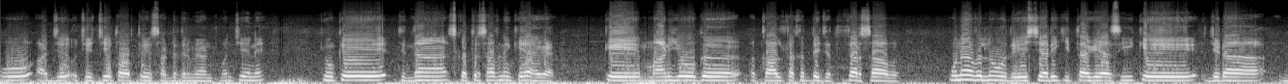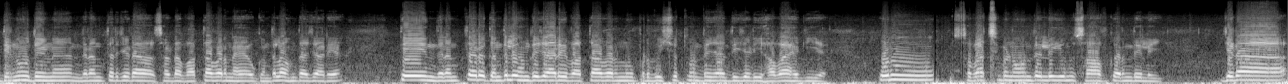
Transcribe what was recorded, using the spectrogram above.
ਉਹ ਅੱਜ ਉਚੇਚੇ ਤੌਰ ਤੇ ਸਾਡੇ ਦਰਮਿਆਨ ਪਹੁੰਚੇ ਨੇ, ਕਿਉਂਕਿ ਜਿੱਦਾਂ ਸਕੱਤਰ ਸਾਹਿਬ ਨੇ ਕਿਹਾ ਹੈਗਾ ਕਿ ਮਾਨਯੋਗ ਅਕਾਲ ਤਖਤ ਦੇ ਜਥੇਦਾਰ ਸਾਹਿਬ, ਉਹਨਾਂ ਵੱਲੋਂ ਆਦੇਸ਼ ਜਾਰੀ ਕੀਤਾ ਗਿਆ ਸੀ ਕਿ ਜਿਹੜਾ ਦਿਨੋਂ ਦਿਨ ਨਿਰੰਤਰ ਜਿਹੜਾ ਸਾਡਾ ਵਾਤਾਵਰਣ ਹੈ, ਉਹ ਗੰਦਲਾ ਹੁੰਦਾ ਜਾ ਰਿਹਾ ਤੇ ਨਿਰੰਤਰ ਗੰਦਲੇ ਹੁੰਦੇ ਜਾ ਰਹੇ ਵਾਤਾਵਰਣ ਨੂੰ ਪ੍ਰਦੂਸ਼ਿਤ ਹੁੰਦੇ ਜਾਂਦੀ ਜਿਹੜੀ ਹਵਾ ਹੈਗੀ ਹੈ ਉਹਨੂੰ ਸਵੱਛ ਬਣਾਉਣ ਦੇ ਲਈ, ਉਹਨੂੰ ਸਾਫ਼ ਕਰਨ ਦੇ ਲਈ ਜਿਹੜਾ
